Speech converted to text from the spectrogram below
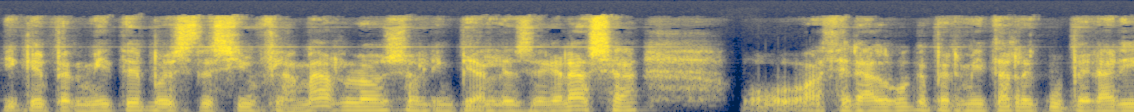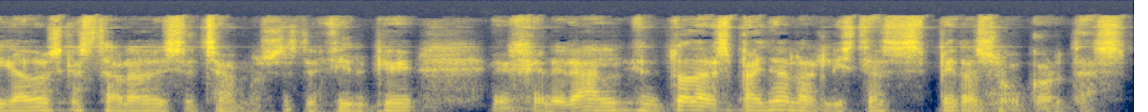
y que permite pues desinflamarlos o limpiarles de grasa o hacer algo que permita recuperar hígados que hasta ahora desechamos. Es decir, que en general en toda España las listas de espera son cortas.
